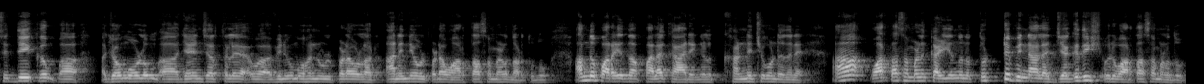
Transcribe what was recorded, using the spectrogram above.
സിദ്ദീഖും ജോമോളും ജയൻ ചേർത്തലെ വിനു മോഹൻ ഉൾപ്പെടെ ഉള്ള അനന്യ ഉൾപ്പെടെ വാർത്താ സമ്മേളനം നടത്തുന്നു. അന്ന് പറയുന്ന പല കാര്യങ്ങളും ഖണ്ഡിച്ചുകൊണ്ട് തന്നെ. ആ വാർത്താ സമ്മേളനം കഴിയുന്നതിന് തൊട്ട് പിന്നാലെ ജഗദീഷ് ഒരു വാർത്താ സമ്മേളനം.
